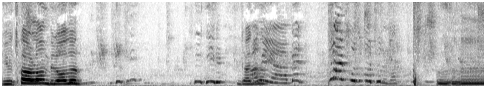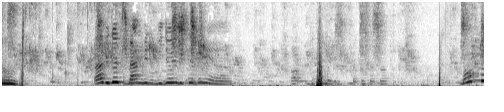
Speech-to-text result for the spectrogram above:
Yeter lan birader. Gel Abi ya ben modum açarım lan. Ha video ben bir videoyu bitirdim ya. Aa, bitirmedim şaka şaka. Lan ne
